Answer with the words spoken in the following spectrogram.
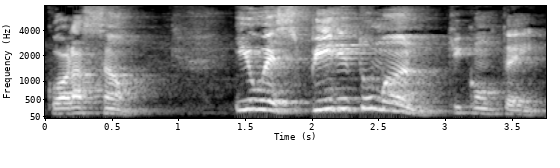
Coração e o espírito humano, que contém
